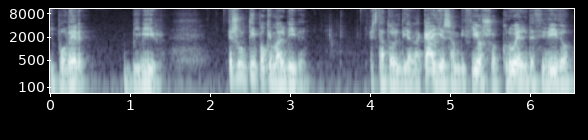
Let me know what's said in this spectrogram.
y poder vivir. Es un tipo que malvive. Está todo el día en la calle, es ambicioso, cruel, decidido,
